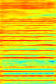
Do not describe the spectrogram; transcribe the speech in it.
entrego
